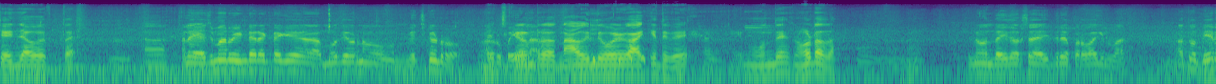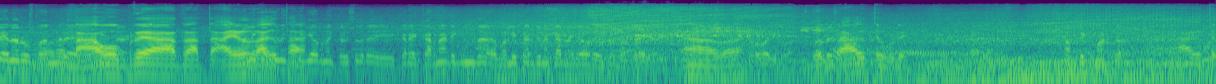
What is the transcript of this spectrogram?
ಚೇಂಜ್ ಆಗಿರುತ್ತೆ ಇರುತ್ತೆ ಅಲ್ಲ ಯಜಮಾನರು ಇಂಡೈರೆಕ್ಟ್ ಆಗಿ ಮೋದಿ ಅವ್ರನ್ನ ಮೆಚ್ಕೊಂಡ್ರು. ಮೆಚ್ಕೊಂಡ್ರು ನಾವು ಇಲ್ಲಿ ಹೋಗಿ ಹಾಕಿದ್ವಿ ಇನ್ನು ಮುಂದೆ ನೋಡೋದ. ಇನ್ನೂ ಒಂದು ಐದು ವರ್ಷ ಇದ್ರೆ ಪರವಾಗಿಲ್ವಾ? ಅಥವಾ ಬೇರೆ ಏನಾದ್ರು ಬಂದ್ರೆ ನಾವು ಒಬ್ಬರೇ ಆದ್ರೆ ಹೇಳೋದಾಗುತ್ತಾ ಖರ್ಗೆ ಅವ್ರನ್ನ ಕಳಿಸಿದ್ರೆ ಈ ಕಡೆ ಕರ್ನಾಟಕದಿಂದ ಮಲ್ಲಿಕಾರ್ಜುನ ಖರ್ಗೆ ಅವರ ಹೆಸರು ಬರ್ತಾ ಇದೆ. ಪರವಾಗಿಲ್ವಾ? ಬಂದ್ರೆ ಆಗುತ್ತೆ ಬಿಡಿ. ಕಂಪ್ಲೀಟ್ ಮಾಡ್ತಾರೆ. ಆಗುತ್ತೆ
